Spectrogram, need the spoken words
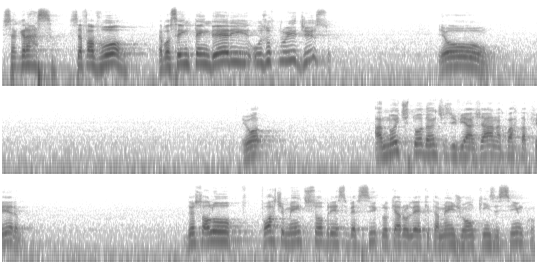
Isso é graça. Isso é favor. É você entender e usufruir disso. Eu. Eu. A noite toda antes de viajar, na quarta-feira, Deus falou fortemente sobre esse versículo, eu quero ler aqui também, João 15, 5.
